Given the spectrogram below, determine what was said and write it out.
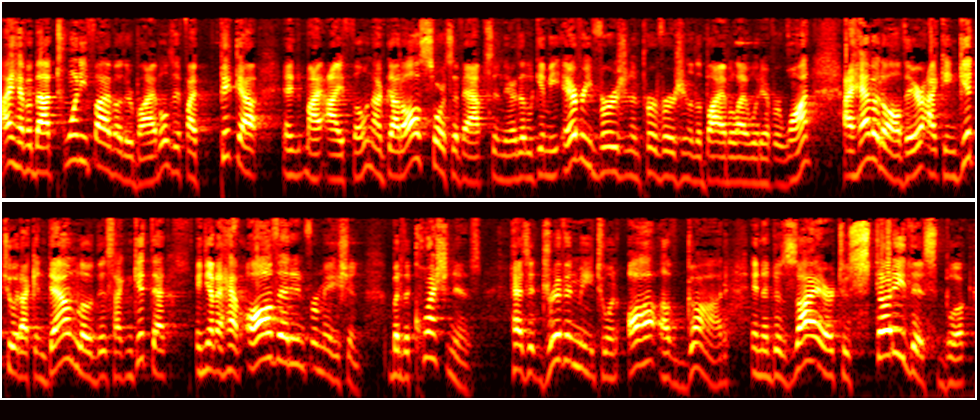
I have about 25 other Bibles. If I pick out my iPhone, I've got all sorts of apps in there that'll give me every version and perversion of the Bible I would ever want. I have it all there. I can get to it. I can download this. I can get that. And yet I have all that information. But the question is, has it driven me to an awe of God and a desire to study this book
